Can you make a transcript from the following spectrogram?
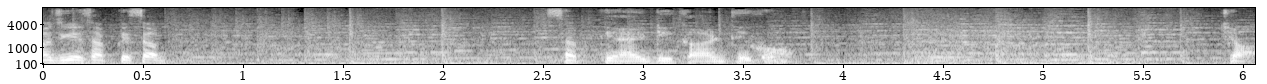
समझ गए सबके सब। सबके आईडी कार्ड देखो। जाओ।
